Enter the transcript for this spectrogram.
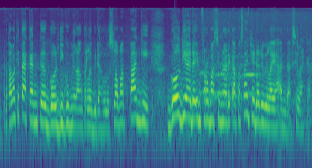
Pertama kita akan ke Goldi Gumilang terlebih dahulu. Selamat pagi. Goldi ada informasi menarik apa saja dari wilayah Anda? Silahkan.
